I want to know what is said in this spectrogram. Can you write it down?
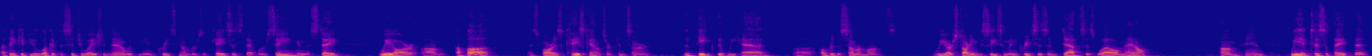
I think if you look at the situation now with the increased numbers of cases that we're seeing in the state, we are um, above, as far as case counts are concerned, the peak that we had uh, over the summer months. We are starting to see some increases in deaths as well now. Um, and we anticipate that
